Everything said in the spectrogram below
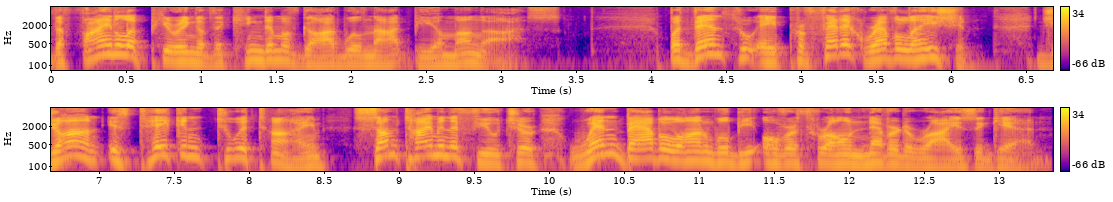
the final appearing of the kingdom of God will not be among us. But then, through a prophetic revelation, John is taken to a time, sometime in the future, when Babylon will be overthrown, never to rise again.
